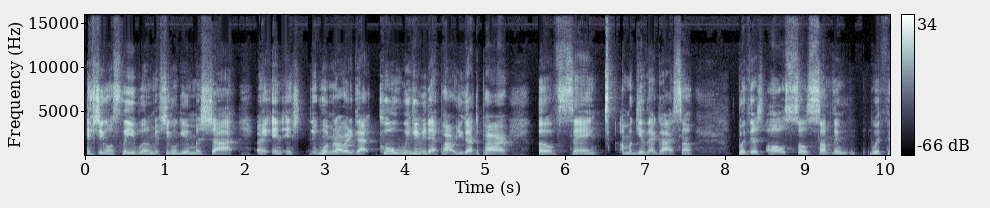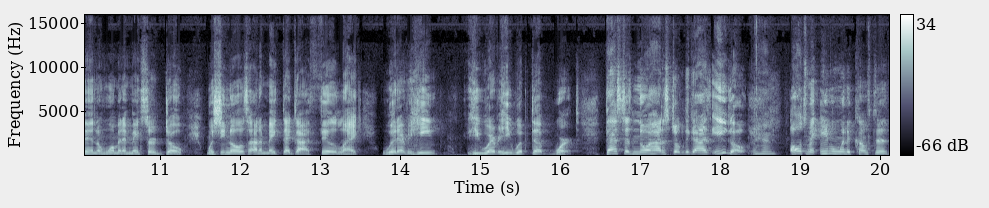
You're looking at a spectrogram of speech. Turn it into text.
if she gonna sleep with him, if she gonna give him a shot, and, and the women already got cool. We give you that power. You got the power of saying, "I'm gonna give that guy something." But there's also something within a woman that makes her dope when she knows how to make that guy feel like whatever he he wherever he whipped up worked. That's just knowing how to stroke the guy's ego. Ultimately, even when it comes to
